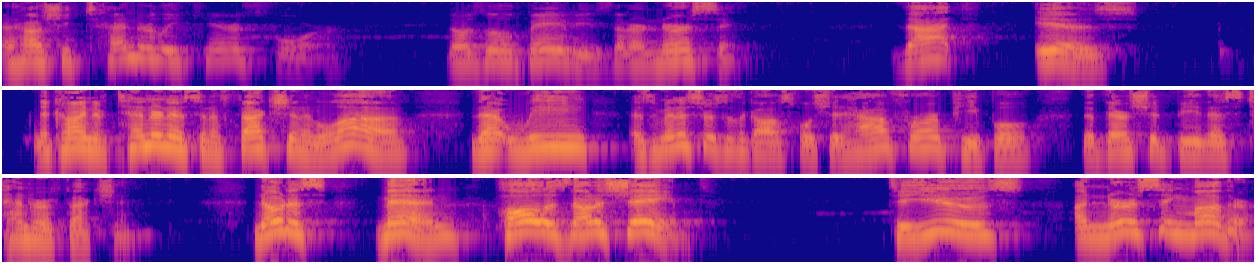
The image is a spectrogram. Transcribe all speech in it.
and how she tenderly cares for those little babies that are nursing. That is the kind of tenderness and affection and love that we as ministers of the gospel should have for our people, that there should be this tender affection. Notice, men, Paul is not ashamed to use a nursing mother.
